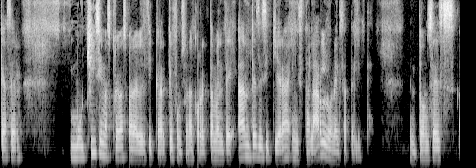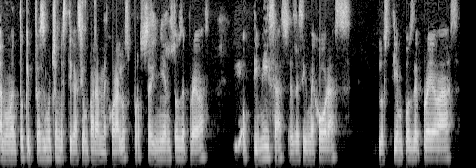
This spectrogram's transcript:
que hacer muchísimas pruebas para verificar que funciona correctamente antes de siquiera instalarlo en el satélite. Entonces, al momento que tú haces mucha investigación para mejorar los procedimientos de pruebas, optimizas, es decir, mejoras los tiempos de pruebas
